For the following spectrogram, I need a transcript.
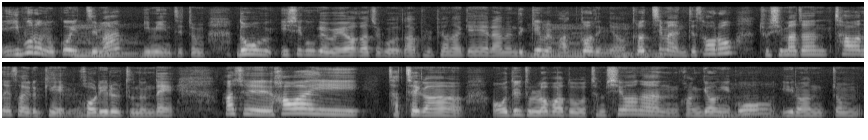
입으로는 웃고 있지만 이미 이제 좀 너 이 시국에 왜 와가지고 나 불편하게 해라는 느낌을 받거든요. 그렇지만 이제 서로 조심하자는 차원에서 이렇게 거리를 두는데 사실 하와이 자체가 어딜 둘러봐도 참 시원한 광경이고 이런 좀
